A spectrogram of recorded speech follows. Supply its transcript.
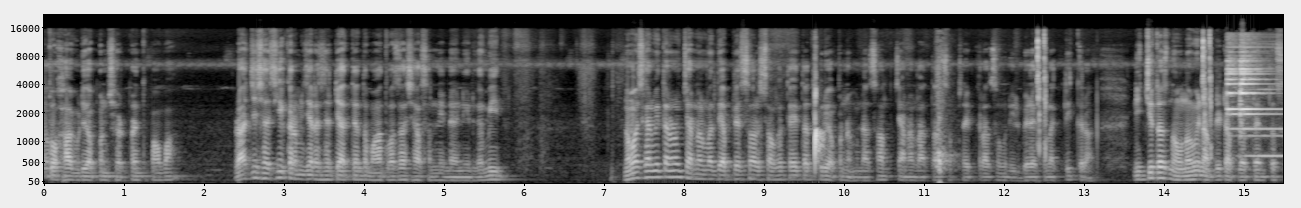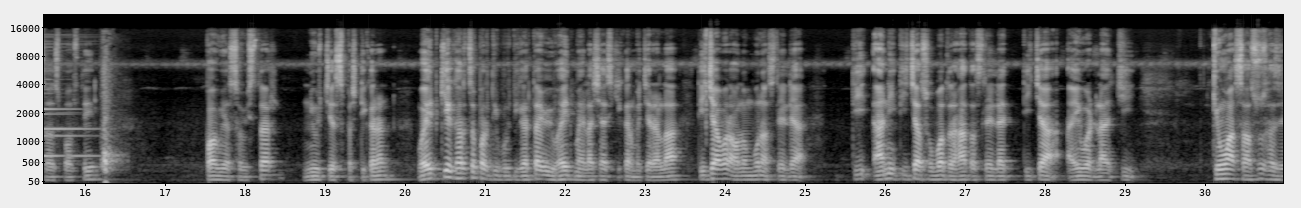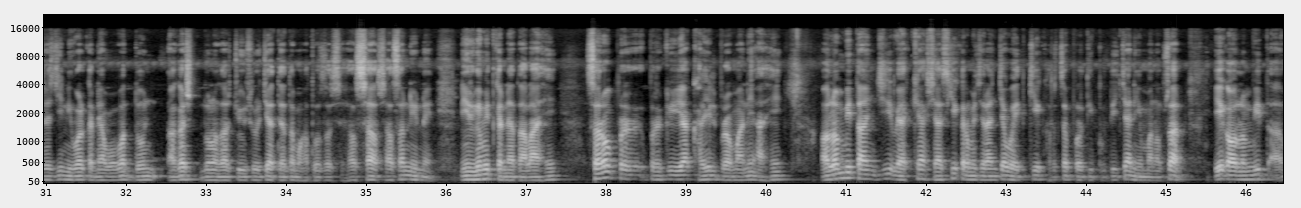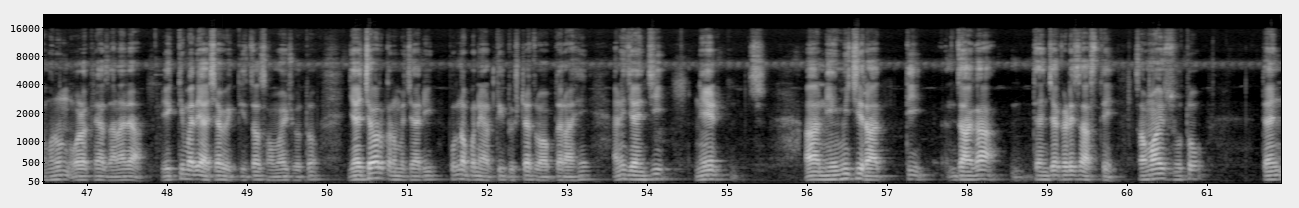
तो हा व्हिडिओ आपण शेवटपर्यंत पाहावा राज्य शासकीय कर्मचाऱ्यांसाठी अत्यंत महत्त्वाचा शासन निर्णय निर्गमित. नमस्कार मित्रांनो चॅनलमध्ये आपले सर स्वागत आहे. तत्पूर्वी आपण नवीन असाल चॅनलला आता सबस्क्राईब करा समोरील बेलायकॉनला क्लिक करा. निश्चितच नवनवीन अपडेट आपल्यापर्यंत सहज पोहोचतील. पाहूया सविस्तर न्यूजचे स्पष्टीकरण. वैद्यकीय खर्च प्रतिपूर्तीकरता विवाहित महिला शासकीय कर्मचाऱ्याला तिच्यावर अवलंबून असलेल्या ती आणि तिच्यासोबत राहत असलेल्या तिच्या आईवडिलाची किंवा सासू सासऱ्याची निवड करण्याबाबत दोन ऑगस्ट दोन हजार चोवीस रोजी अत्यंत महत्त्वाचा शा शा शासन निर्णय निर्गमित करण्यात आला आहे. सर्व प्र प्रक्रिया खालीलप्रमाणे आहे. अवलंबितांची व्याख्या शासकीय कर्मचाऱ्यांच्या वैद्यकीय खर्च प्रतिपूर्तीच्या नियमानुसार एक अवलंबित म्हणून ओळखल्या जाणाऱ्या व्यक्तीमध्ये अशा व्यक्तीचा समावेश होतो ज्यांच्यावर कर्मचारी पूर्णपणे आर्थिकदृष्ट्या जबाबदार आहे आणि ज्यांची नेट नेहमीची राहती जागा त्यांच्याकडेच असते. समावेश होतो. त्यां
